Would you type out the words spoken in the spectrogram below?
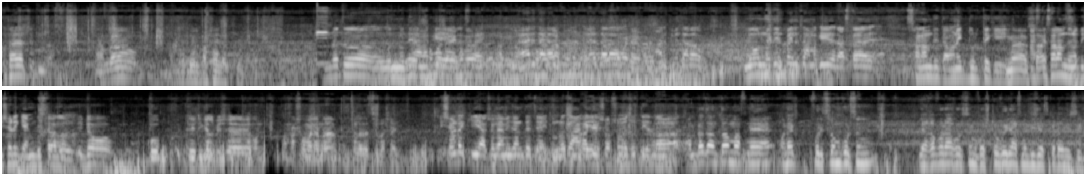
কোথায় যাচ্ছ তোমরা? আমরা আমাদের বাসায় যাচ্ছি। তোমরা তো অন্যদিন আমাকে আরে দাঁড়াও দাঁড়াও সময় নাই আমার। আরে তুমি দাঁড়াও। তুমি অন্যদিন পাইলে তো আমাকে রাস্তায় সালাম দিতা অনেক দূর থেকে। আজকে সালাম দেওয়ার বিষয়টা কি আমি বুঝতে পারলাম না। এটাও খুব ক্রিটিক্যাল বিষয় এখন আমরা সময় আমরা চলে যাচ্ছি বাসায়। বিষয়টা কি আসলে আমি জানতে চাই। তোমরা তো আগে সবসময় দূর থেকে আমরা জানতাম আপনি অনেক পরিশ্রম করছেন লেখাপড়া করছেন কষ্ট করে আপনি বিজনেস কাটা হয়েছেন।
